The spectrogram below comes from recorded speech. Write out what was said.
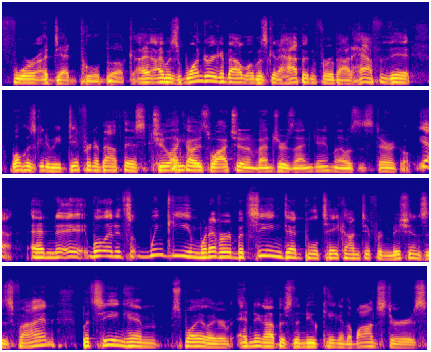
for a Deadpool book. I, I was wondering about what was going to happen for about half of it. What was going to be different about this? Do you like how he's watching Avengers Endgame? That was hysterical. Yeah, and it, well, and it's winky and whatever. But seeing Deadpool take on different missions is fine. But seeing him, spoiler, ending up as the new king of the monsters,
